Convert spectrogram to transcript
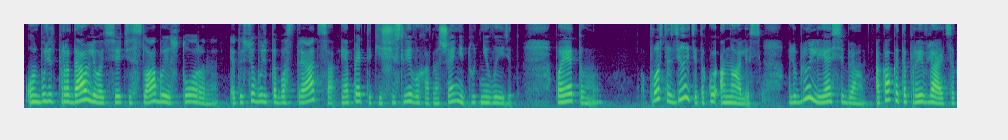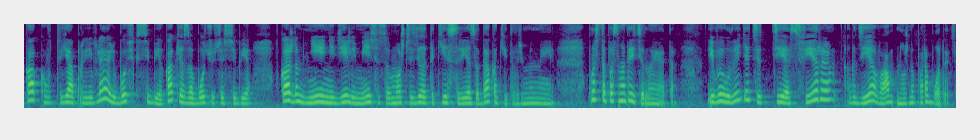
он будет продавливать все эти слабые стороны. Это все будет обостряться, и опять-таки счастливых отношений тут не выйдет. Поэтому Просто сделайте такой анализ. Люблю ли я себя? А как это проявляется? Как вот я проявляю любовь к себе? Как я забочусь о себе? В каждом дне, неделе, месяце вы можете сделать такие срезы, да, какие-то временные. Просто посмотрите на это. И вы увидите те сферы, где вам нужно поработать.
